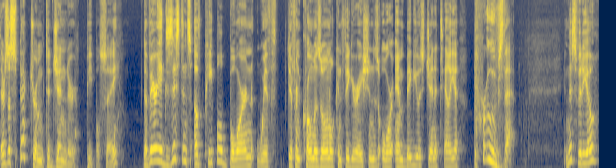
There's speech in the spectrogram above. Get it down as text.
There's a spectrum to gender, people say. The very existence of people born with different chromosomal configurations or ambiguous genitalia proves that. In this video,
